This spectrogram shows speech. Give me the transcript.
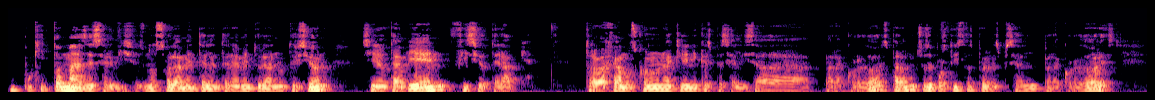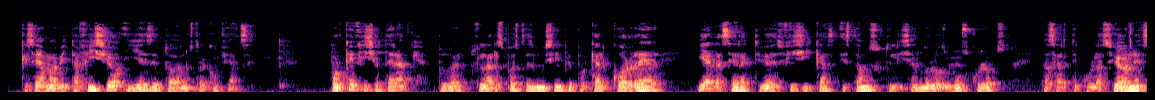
un poquito más de servicios, no solamente el entrenamiento y la nutrición, sino también fisioterapia. Trabajamos con una clínica especializada para corredores, para muchos deportistas, pero en especial para corredores, que se llama Vitafisio y es de toda nuestra confianza. ¿Por qué fisioterapia? Pues bueno, pues la respuesta es muy simple, porque al correr y al hacer actividades físicas estamos utilizando los músculos, las articulaciones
